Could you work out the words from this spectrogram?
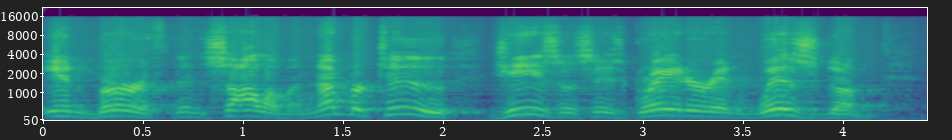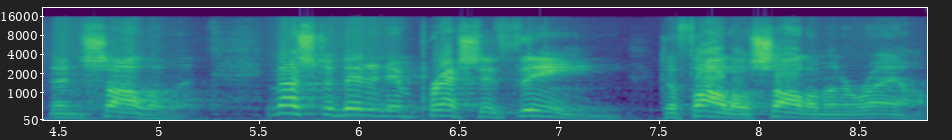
in birth than Solomon. Number two, Jesus is greater in wisdom than Solomon. It must have been an impressive thing to follow Solomon around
